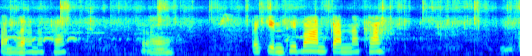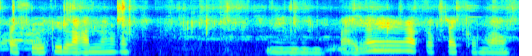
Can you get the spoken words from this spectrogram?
กันแล้วนะคะ เราไปกินที่บ้านกันนะคะถือไปซื้อที่ร้านนะคะ อืมไปแล้วตกแต่งของเราถื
